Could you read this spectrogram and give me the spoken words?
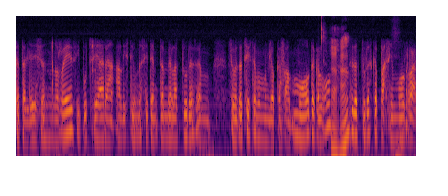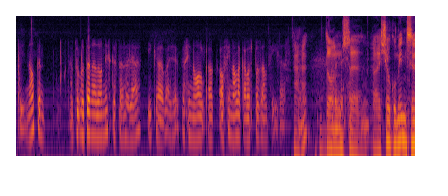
que te'l llegeixes no res i potser ara a l'estiu necessitem també lectures, amb, sobretot si estem en un lloc que fa molta calor, uh. -huh. lectures que passin molt ràpid, no? que, que tu no te n'adonis que estàs allà i que, vaja, que si no al, al, al final acabes pesant figues. Ah, doncs eh, això comença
